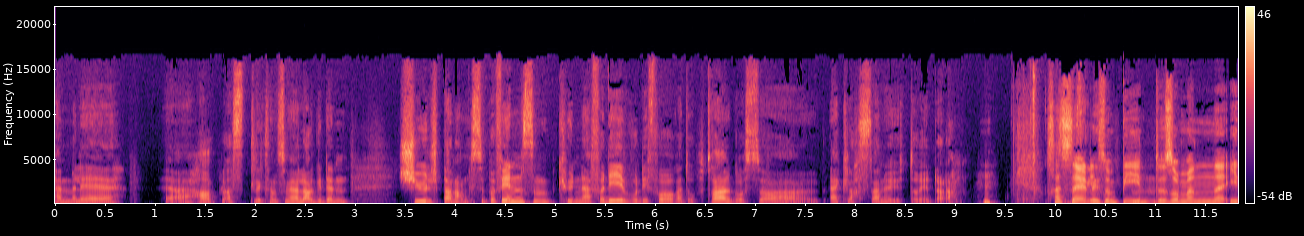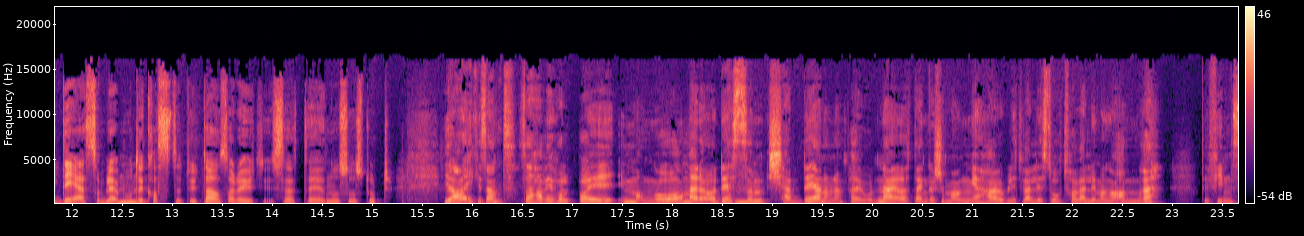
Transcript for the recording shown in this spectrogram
hemmelig ja, havplast, liksom. Så vi har lagd en skjult annonse på Finn som kun er for de, hvor de får et oppdrag, og så er klassene ute og rydder, da. Så det liksom begynte Mm. som en idé som ble på en måte kastet ut, da, og så har det utsatt til noe så stort. Ja, ikke sant. Så har vi holdt på i, i mange år med det, og det som Mm. skjedde gjennom den perioden, er jo at engasjementet har jo blitt veldig stort fra veldig mange andre. Det fins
